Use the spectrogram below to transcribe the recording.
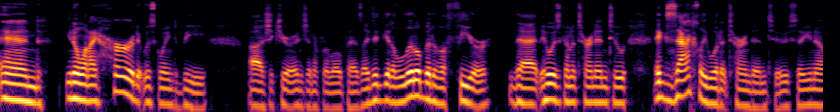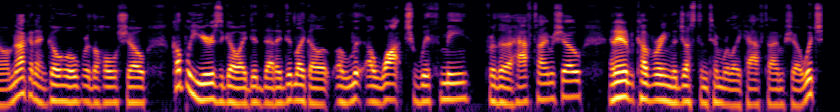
And you know, when I heard it was going to be uh, Shakira and Jennifer Lopez, I did get a little bit of a fear that it was going to turn into exactly what it turned into. So, you know, I'm not going to go over the whole show. A couple years ago, I did that. I did like a, a, a, watch with me for the halftime show, and I ended up covering the Justin Timberlake halftime show, which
